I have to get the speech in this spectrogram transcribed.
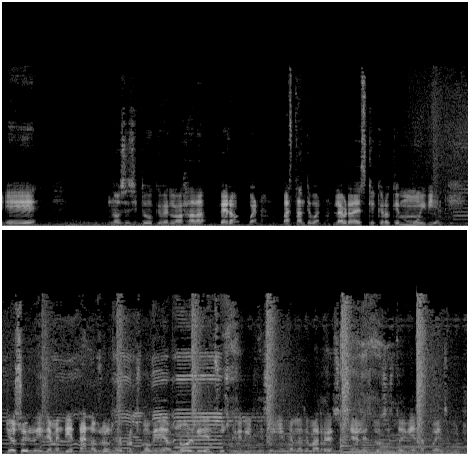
Eh, no sé si tuvo que ver la bajada, pero bueno, bastante bueno. La verdad es que creo que muy bien. Yo soy Luis de Mendieta, nos vemos en el próximo video. No olviden suscribirse y seguirme en las demás redes sociales. Los estoy viendo, cuídense mucho.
